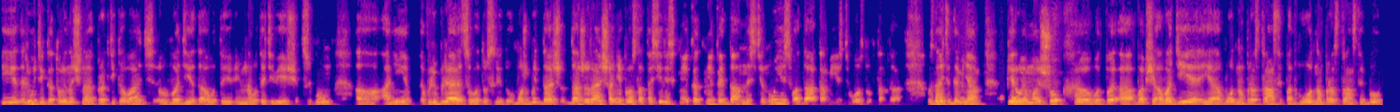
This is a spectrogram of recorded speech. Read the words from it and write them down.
и люди, которые начинают практиковать в воде, да, вот именно вот эти вещи, цигун, а, они влюбляются в эту среду. Может быть, дальше, даже раньше они просто относились к ней как к некой данности. Ну, есть вода, там есть воздух, там, да. Вы знаете, для меня первый мой шок э, вот а, вообще о воде и о водном пространстве, подводном пространстве был,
